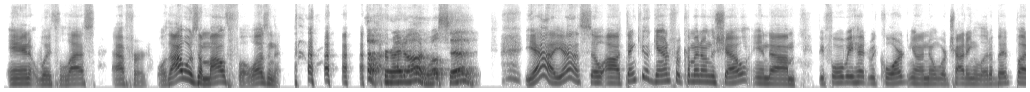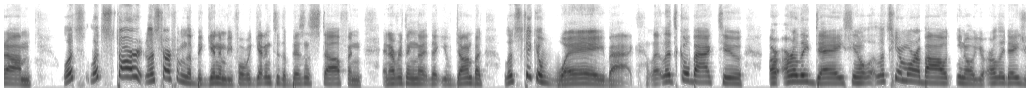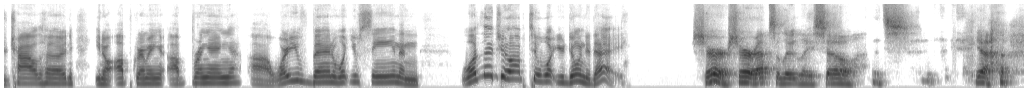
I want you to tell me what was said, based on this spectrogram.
and with less effort. Well, that was a mouthful, wasn't it? right on. Well said. Yeah, yeah. So uh, thank you again for coming on the show. And um, before we hit record, you know, I know we're chatting a little bit, but um, let's let's start let's start from the beginning before we get into the business stuff and and everything that, that you've done but let's take it way back Let, let's go back to our early days you know let's hear more about you know your early days your childhood you know upbringing upbringing uh, where you've been what you've seen and what led you up to what you're doing today sure sure absolutely so it's yeah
